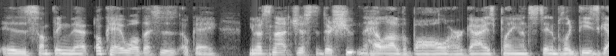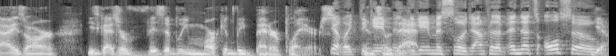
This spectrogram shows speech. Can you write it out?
is something that okay well this is okay you know it's not just that they're shooting the hell out of the ball or guys playing unsustainable like these guys are these guys are visibly markedly better players Yeah, like the And game, so that- the game has slowed down for them, and that's also Yeah.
